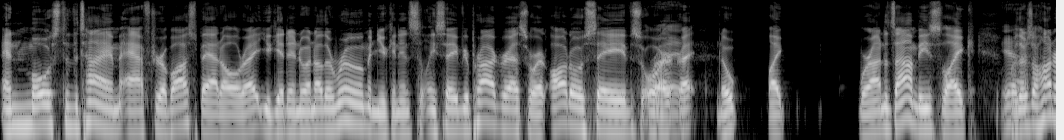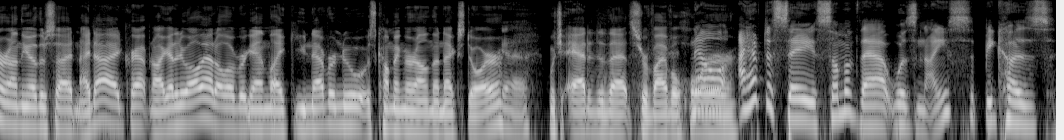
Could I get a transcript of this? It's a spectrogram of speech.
And most of the time after a boss battle, right, you get into another room and you can instantly save your progress or it auto saves or, Right. right. Nope. We're on to zombies, like, Yeah. or there's a hunter on the other side and I died. Crap, now I got to do all that all over again. Like, you never knew what was coming around the next door Yeah. which added to that survival horror. Now, I have to say, some of that was nice because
